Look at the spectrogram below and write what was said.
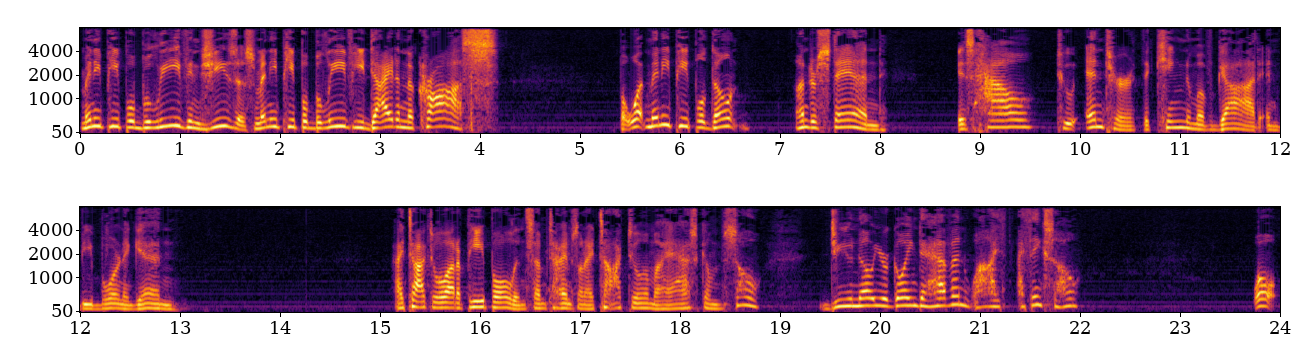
Many people believe in Jesus. Many people believe he died on the cross. But what many people don't understand is how to enter the kingdom of God and be born again. I talk to a lot of people, and sometimes when I talk to them, I ask them, So, do you know you're going to heaven? Well, I, I think so. Well,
